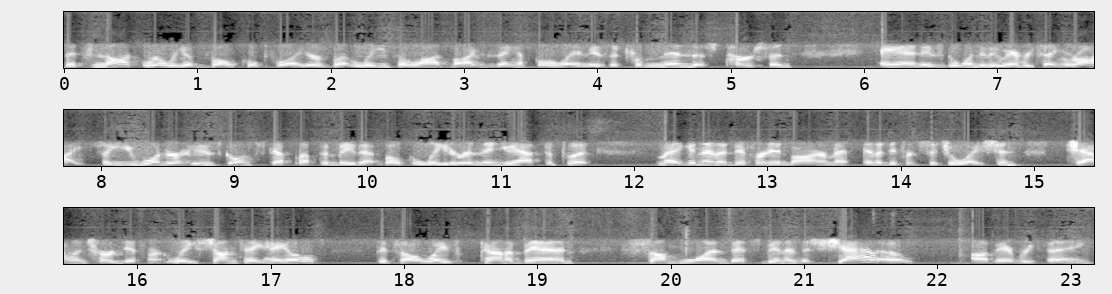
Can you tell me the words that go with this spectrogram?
that's not really a vocal player, but leads a lot by example and is a tremendous person and is going to do everything right. So you wonder who's going to step up and be that vocal leader. And then you have to put Megan in a different environment, in a different situation, challenge her differently. Shantae Hales, that's always kind of been someone that's been in the shadow of everything.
